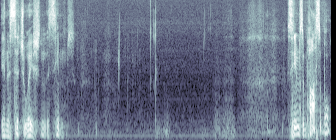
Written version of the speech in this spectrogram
in a situation that seems seems impossible.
